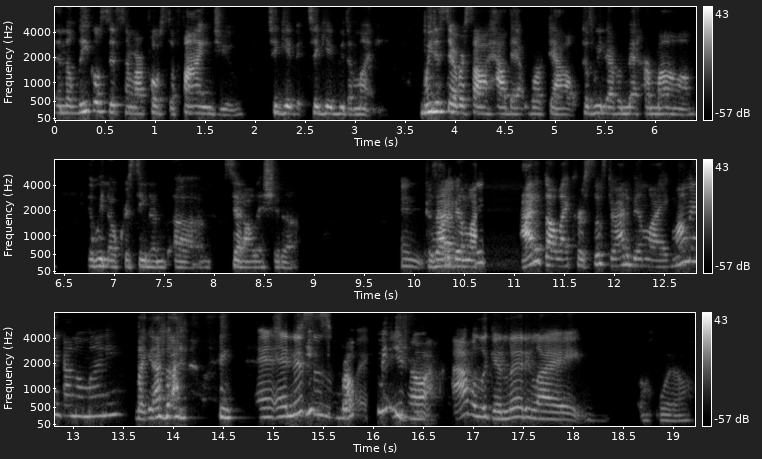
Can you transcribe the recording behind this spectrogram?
and the legal system are supposed to find you to give it to give you the money. We just never saw how that worked out because we never met her mom, and we know Christina uh, set all that shit up. And Because I'd have been like, I'd have thought like her sister. I'd have been like, Mom ain't got no money. Like, I, I, and, and this is me. you know, I would look at Letty like, oh, well,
